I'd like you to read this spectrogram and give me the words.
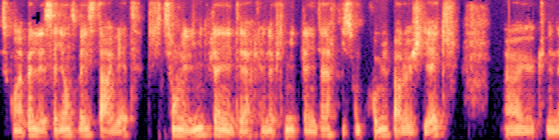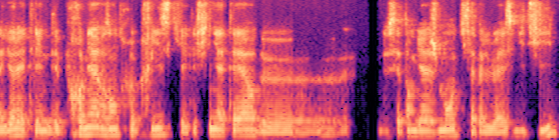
ce qu'on appelle les science-based targets, qui sont les limites planétaires, les neuf limites planétaires qui sont promues par le GIEC. Euh, a été une des premières entreprises qui a été signataire de, cet engagement qui s'appelle le SBT.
